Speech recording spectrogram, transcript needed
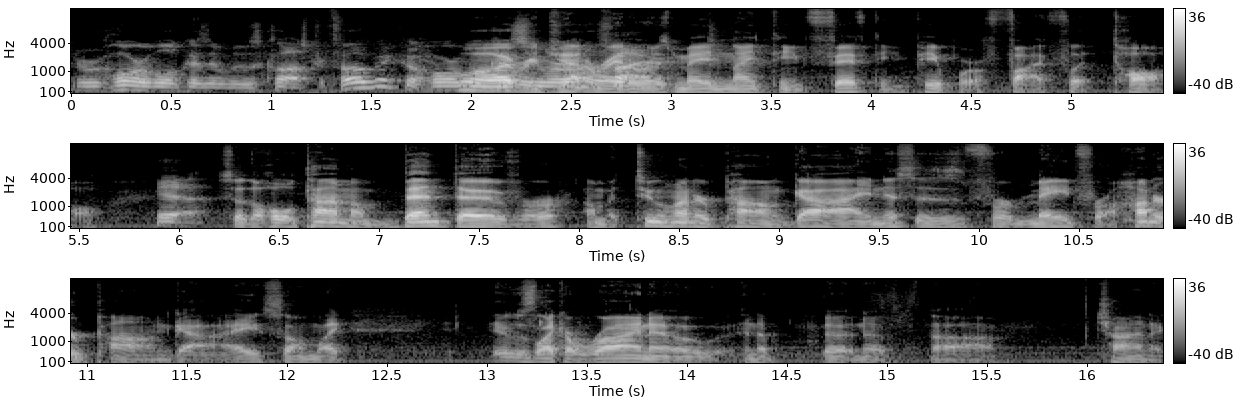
They were horrible because it was claustrophobic, or horrible. Well, every you were on generator was made in 1950, and people were five foot tall. Yeah. So the whole time I'm bent over, I'm a 200 pound guy, and this is for made for a 100 pound guy. So I'm like, it was like a rhino in a in a uh, china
